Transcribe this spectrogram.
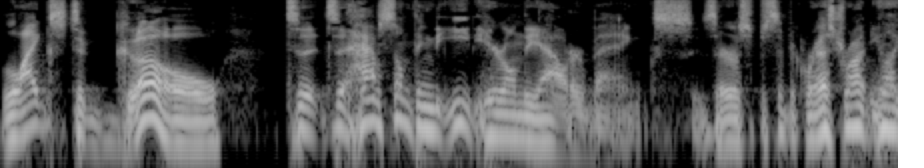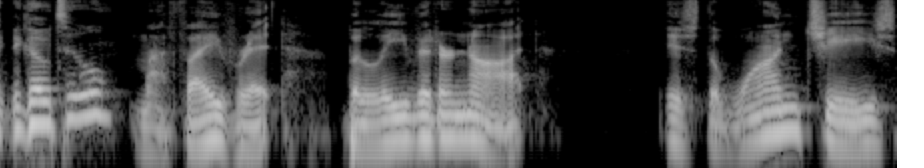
likes to go to, to have something to eat here on the Outer Banks? Is there a specific restaurant you like to go to? My favorite, believe it or not, is the Wanchese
